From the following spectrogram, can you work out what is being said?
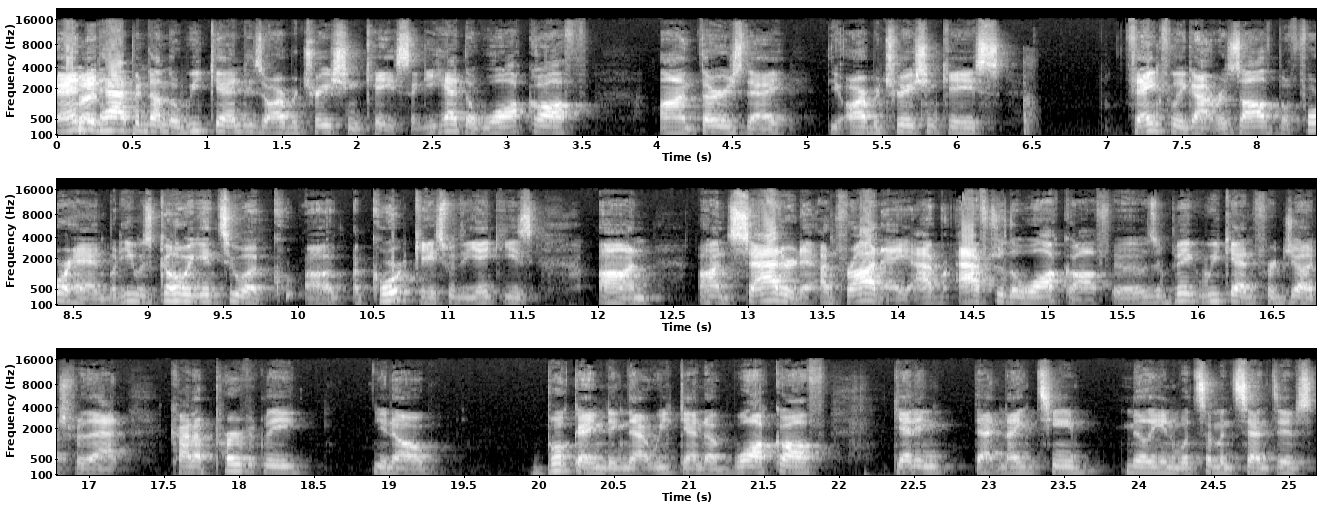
And But- it happened on the weekend. His arbitration case, like he had to walk off on Thursday. The arbitration case thankfully got resolved beforehand, but he was going into a, a, a court case with the Yankees on on Saturday, on Friday after the walk off. It was a big weekend for Judge for that. Kind of perfectly, you know, bookending that weekend of walk off, getting that 19 million with some incentives,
